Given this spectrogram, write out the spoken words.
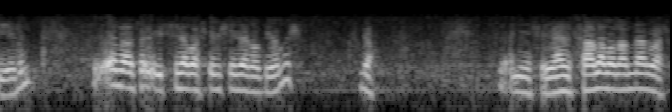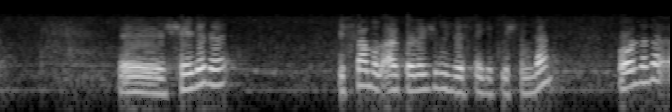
diyelim. Ondan sonra üstüne başka bir şeyler oluyormuş. Filan. Yani, işte, yani sağlam olanlar var. Ee, şeyde de İstanbul Arkeoloji Müzesi'ne gitmiştim ben. Orada da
